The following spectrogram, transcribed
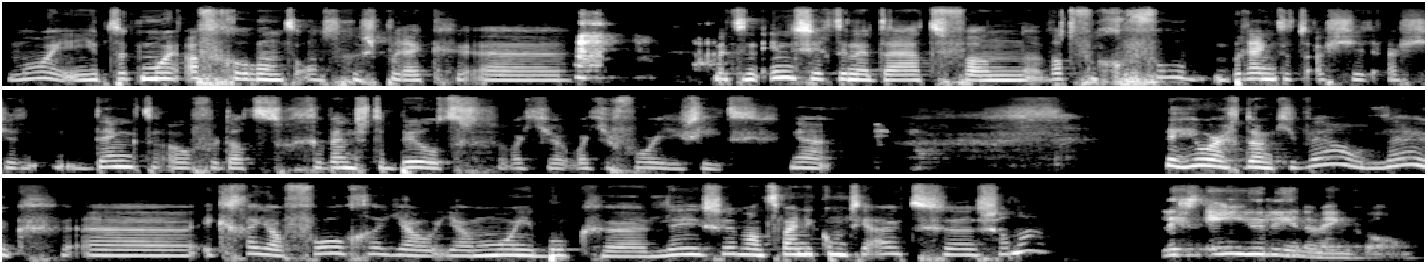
mooi. Je hebt ook mooi afgerond ons gesprek. Uh, met een inzicht inderdaad van wat voor gevoel brengt het als je, als je denkt over dat gewenste beeld wat je, wat je voor je ziet. Ja. Nee, heel erg dankjewel. Leuk. Uh, ik ga jou volgen, jou, jouw mooie boek uh, lezen. Want wanneer komt hij uit, uh, Sanne? Ligt 1 juli in de winkel.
